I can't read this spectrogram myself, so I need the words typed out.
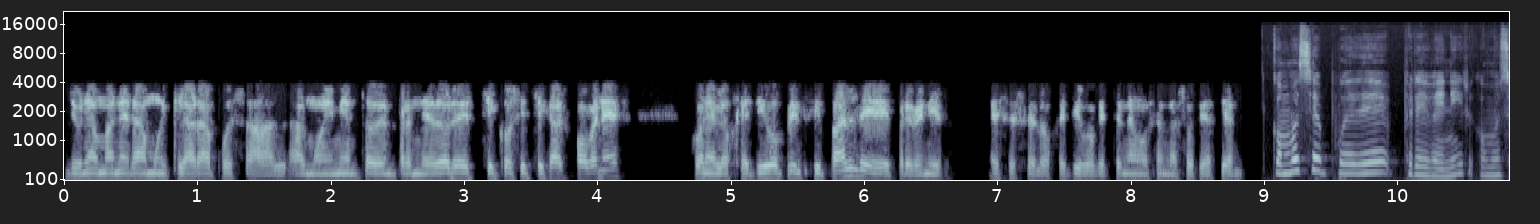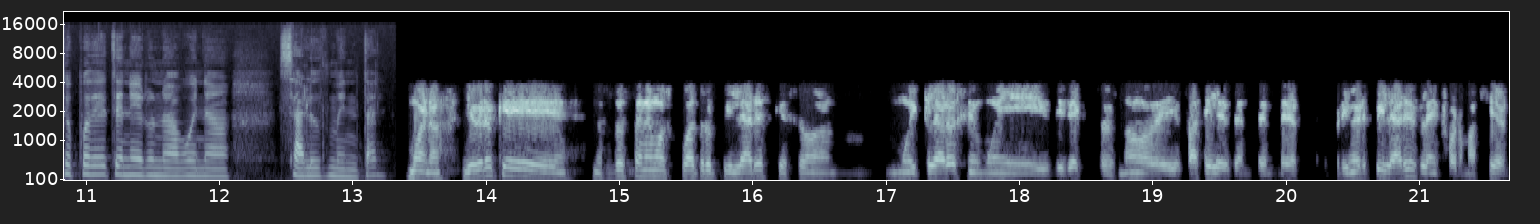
de una manera muy clara pues al, movimiento de emprendedores, chicos y chicas jóvenes, con el objetivo principal de prevenir. Ese es el objetivo que tenemos en la asociación. ¿Cómo se puede prevenir? ¿Cómo se puede tener una buena salud mental? Bueno, yo creo que nosotros tenemos cuatro pilares que son muy claros y muy directos, ¿no? Y fáciles de entender. El primer pilar es la información.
